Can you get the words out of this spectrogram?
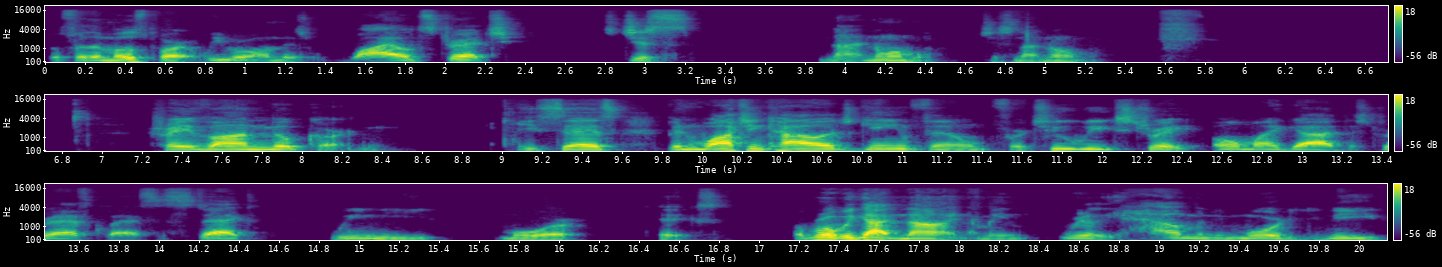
but for the most part, we were on this wild stretch. It's just not normal. Just not normal. Trayvon Milk Carton. He says, been watching college game film for two weeks straight. Oh my God, this draft class is stacked. We need more picks. But bro, we got nine. I mean, really, how many more do you need?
